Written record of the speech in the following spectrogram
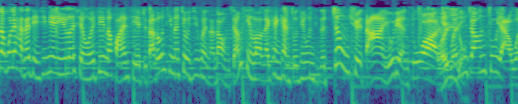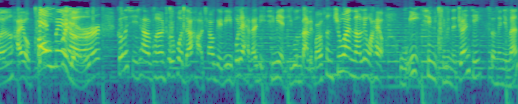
欢迎来到玻璃海苔点心面娱乐显微镜的环节，只答对问题呢就有机会拿到我们奖品了。来看看昨天问题的正确答案有点多啊，文章、朱亚文还有包贝尔。恭喜一下的朋友，除了获得好超给力玻璃海苔点心面提供的大礼包份之外呢，另外还有五亿亲笔签名的专辑送给你们。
